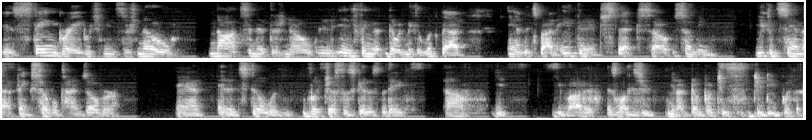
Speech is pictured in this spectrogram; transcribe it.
is stain grade, which means there's no knots in it. There's no anything that, that would make it look bad and it's about an eighth of an inch thick. So, so I mean, you could sand that thing several times over, and and it still would look just as good as the day um, you, you bought it, as long as you you know don't go too too deep with it.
